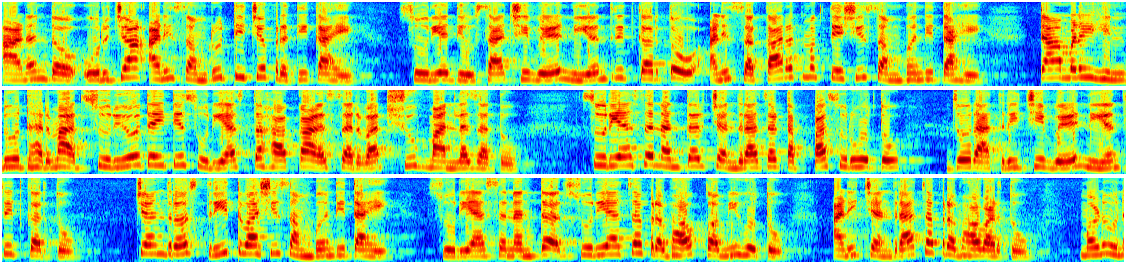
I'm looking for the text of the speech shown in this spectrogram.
आनंद ऊर्जा आणि समृद्धीचे प्रतीक आहे. सूर्य दिवसाची वेळ नियंत्रित करतो आणि सकारात्मकतेशी संबंधित आहे. त्यामुळे हिंदू धर्मात सूर्योदय ते सूर्यास्त हा काळ सर्वात शुभ मानला जातो. सूर्यास्तानंतर चंद्राचा टप्पा सुरू होतो जो रात्रीची वेळ नियंत्रित करतो. चंद्र स्त्रीत्वाशी संबंधित आहे. सूर्यास्तानंतर सूर्याचा प्रभाव कमी होतो आणि चंद्राचा प्रभाव वाढतो. म्हणून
